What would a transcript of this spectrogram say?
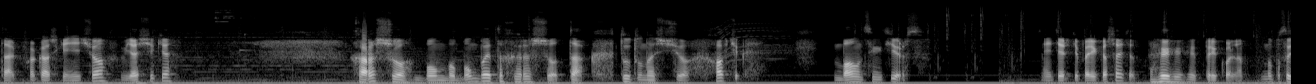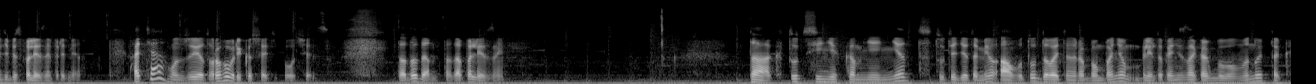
Так, в какашке ничего, в ящике. Хорошо, бомба, бомба это хорошо. Так, тут у нас что? Хавчик? Bouncing Tears. И теперь типа рикошетит? Прикольно. Ну, по сути, бесполезный предмет. Хотя, он же и от врагов рикошетит, получается. Тогда да, тогда полезный. Так, тут синих камней нет. Тут я где-то мел... А, вот тут давайте, наверное, бомбанем. Блин, только не знаю, как бы бомбануть так.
